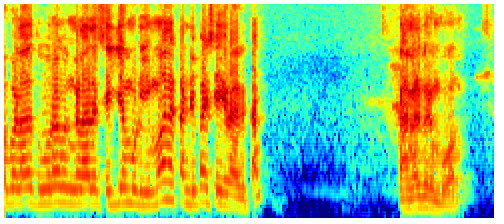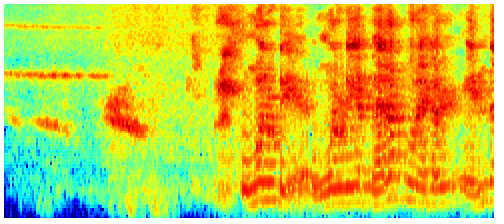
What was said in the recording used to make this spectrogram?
எவ்வளவு தூரம் எங்களால் செய்ய முடியுமோ அதை கண்டிப்பா செய்கிறதுக்கு தான். நாங்கள் விரும்புவோம். உங்களுடைய உங்களுடைய பெறப்புரைகள் எந்த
